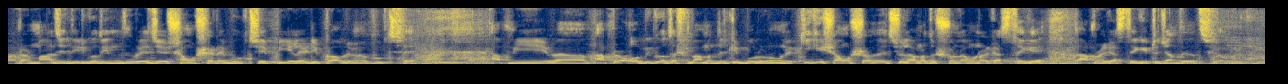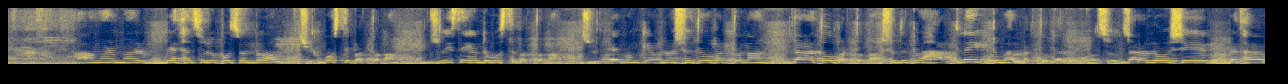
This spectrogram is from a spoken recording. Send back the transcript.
আপনার মা যে দীর্ঘদিন ধরে যে সমস্যাটা ভুগছে পিএলআইডি প্রবলেমে ভুগছে, আপনি আপনার অভিজ্ঞতা আমাদেরকে বলুন, উনি কি কি সমস্যা হয়েছিল? আমরা তো শুনলাম ওনার কাছ থেকে, তা আপনার কাছ থেকে একটু জানতে চাচ্ছিলাম। আমার মার ব্যথা ছিল প্রচণ্ড বসতে পারতো না। দুই সেকেন্ডও বসতে পারতো না। এবং কি আপনার শুতেও পারতো না দাঁড়াতেও পারতো না। শুধু একটু হাঁটলে একটু ভালো লাগতো তার। আচ্ছা আচ্ছা। দাঁড়ালেও সে ব্যথা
